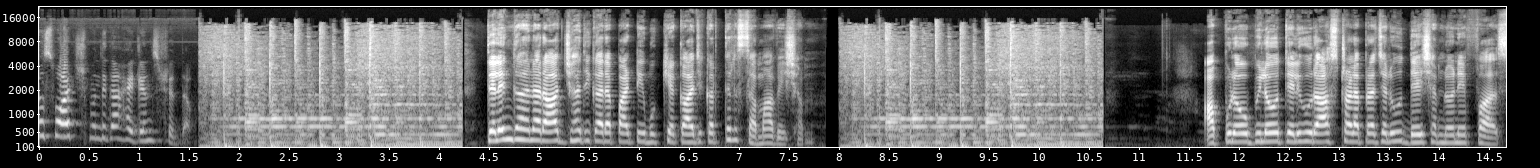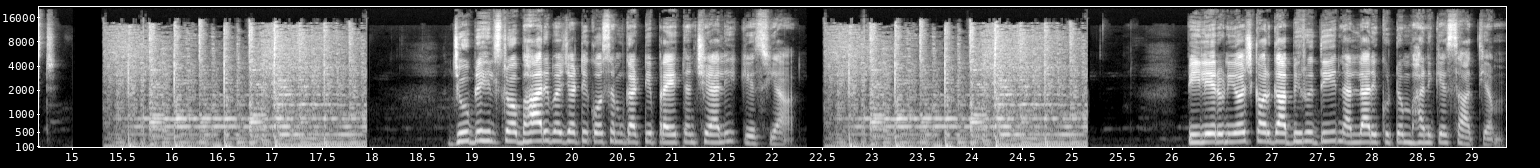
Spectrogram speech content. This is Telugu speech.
న్యూస్ వాచ్ ముందుగా హెడ్లైన్స్ చూద్దాం. తెలంగాణ రాజ్యాధికార పార్టీ ముఖ్య కార్యకర్తల సమావేశం. అప్పులో బిలో తెలుగు రాష్ట్రాల ప్రజలు దేశంలోనే ఫస్ట్ జూబ్లీహిల్స్లో భారీ మెజార్టీ కోసం గట్టి ప్రయత్నం చేయాలి కేసీఆర్. పీలేరు నియోజకవర్గ అభివృద్ధి నల్లారి కుటుంబానికే సాధ్యం.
